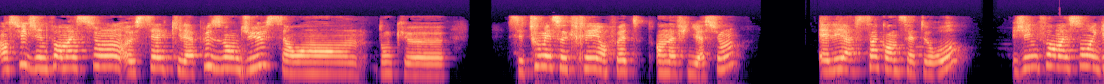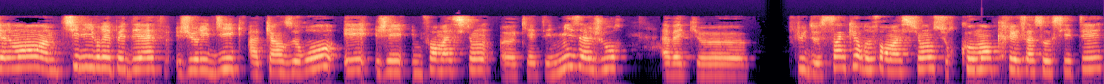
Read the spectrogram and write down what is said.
Ensuite, j'ai une formation, euh, celle qui est la plus vendue, c'est en, donc euh, c'est tous mes secrets en fait en affiliation. Elle est à 57 euros. J'ai une formation également, un petit livret PDF juridique à 15 euros et j'ai une formation euh, qui a été mise à jour avec plus de 5 heures de formation sur comment créer sa société,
